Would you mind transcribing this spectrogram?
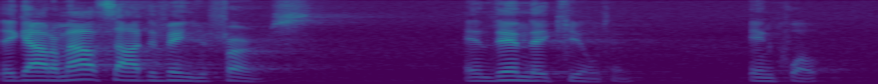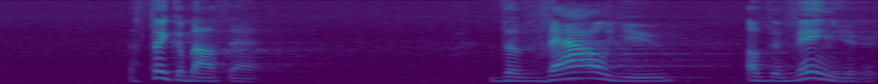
they got him outside the vineyard first, and then they killed him. End quote. Now think about that. The value of the vineyard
